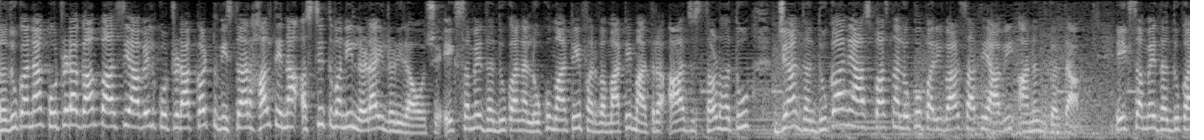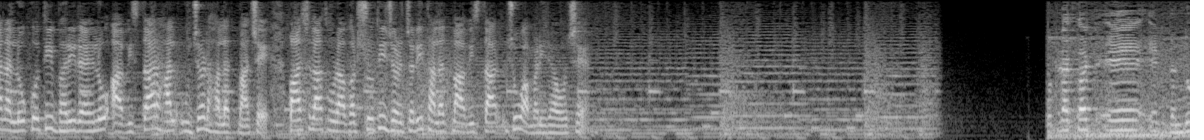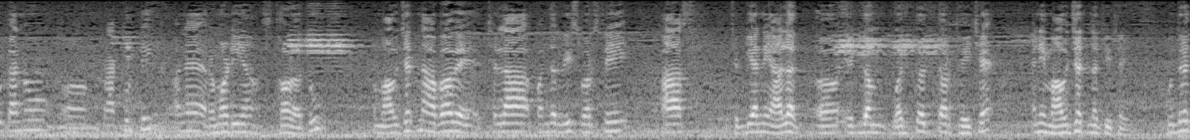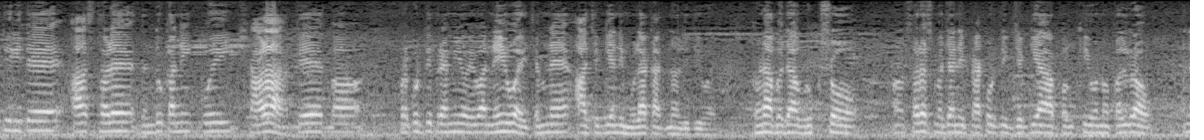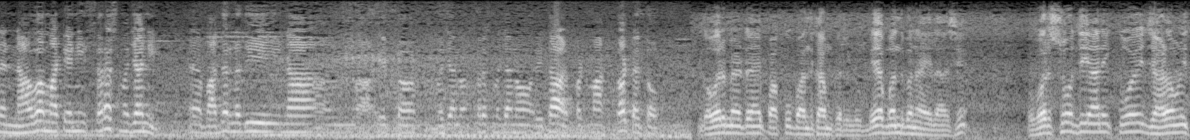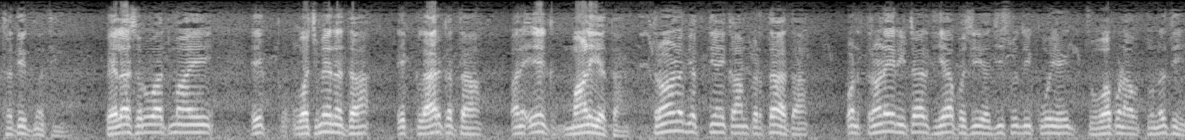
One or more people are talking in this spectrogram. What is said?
ધંધુકાના કોટડા ગામ પાસે આવેલ કોટડા કટ વિસ્તાર હાલ તેના અસ્તિત્વની લડાઈ લડી રહ્યો છે. એક સમય ધંધુકાના લોકો માટે ફરવા માટે માત્ર આ જ સ્થળ હતું, જ્યાં ધંધુકા અને આસપાસના લોકો પરિવાર સાથે આવી આનંદ કરતા. એક સમય ધંધુકાના લોકોથી ભરી રહેલો આ વિસ્તાર હાલ ઉજ્જડ હાલતમાં છે. પાછલા થોડા વર્ષોથી જર્જરિત હાલતમાં આ વિસ્તાર જોવા મળી રહ્યો છે. કોટડાકટ એ એક ધંધુકાનું પ્રાકૃતિક અને રમણીય સ્થળ હતું. માવજતના અભાવે છેલ્લા પંદર વીસ વર્ષથી આ જગ્યાની હાલત એકદમ બદતર થઈ છે. એની માવજત નથી થઈ. કુદરતી રીતે આ સ્થળે ધંધુકાની કોઈ શાળા કે પ્રકૃતિ પ્રેમીઓ એવા નહીં હોય જેમને આ જગ્યાની મુલાકાત ન લીધી હોય. ઘણા બધા વૃક્ષો સરસ મજાની પ્રાકૃતિક જગ્યા, પંખીઓનો કલરવ અને નાહવા માટેની સરસ મજાની ભાદર નદીના એક મજાનો, સરસ મજાનો રેતાળ પટમાં કટ હતો. ગવર્મેન્ટે પાકું બાંધકામ કરેલું. બે બંધ બનાવેલા છે. વર્ષોથી આની કોઈ જાળવણી થતી જ નથી. પહેલા શરૂઆતમાં એક વોચમેન હતા, એક ક્લાર્ક હતા અને એક માળી હતા. ત્રણ વ્યક્તિ અહીં કામ કરતા હતા. પણ ત્રણેય રિટાયર થયા પછી હજી સુધી કોઈ અહીં જોવા પણ આવતું નથી.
